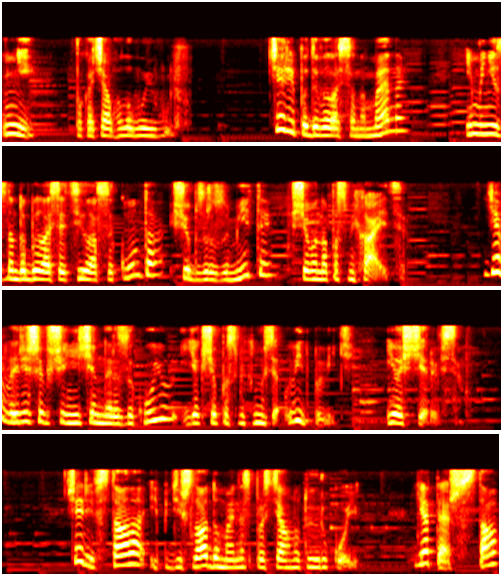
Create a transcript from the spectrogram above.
Ні, покачав головою Вульф. Чері подивилася на мене, і мені знадобилася ціла секунда, щоб зрозуміти, що вона посміхається. Я вирішив, що нічим не ризикую, якщо посміхнуся у відповідь, і ощирився. Чері встала і підійшла до мене з простягнутою рукою. Я теж встав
